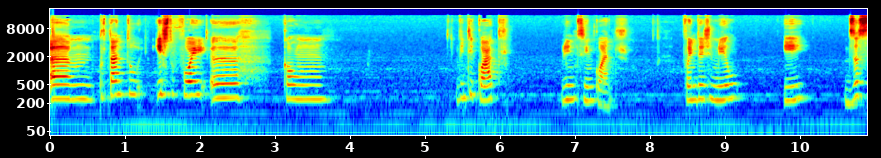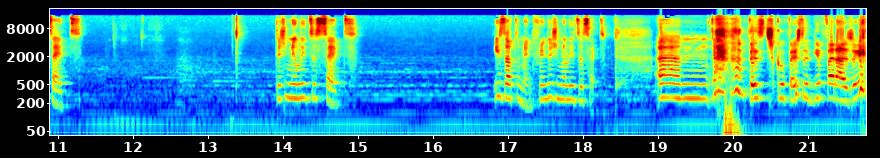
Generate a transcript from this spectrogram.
Um, portanto, isto foi uh, com 24, 25 anos. Foi em 2017. 2017. Exatamente, foi em 2017. Um, peço desculpa esta minha paragem.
